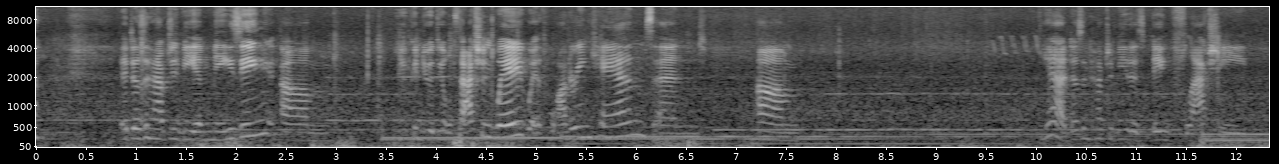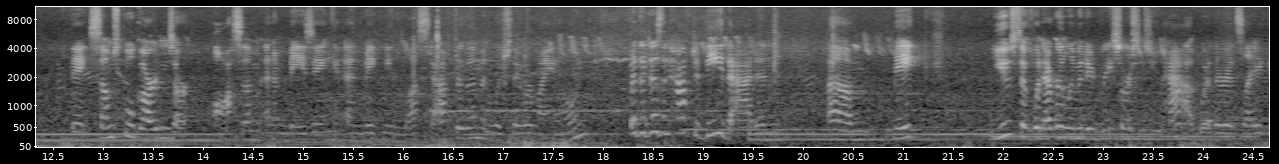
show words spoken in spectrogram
it doesn't have to be amazing. Um, you can do it the old-fashioned way with watering cans and um, yeah, it doesn't have to be this big flashy thing. Some school gardens are awesome and amazing and make me lust after them and wish they were my own. But it doesn't have to be that and um, make use of whatever limited resources you have, whether it's like,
